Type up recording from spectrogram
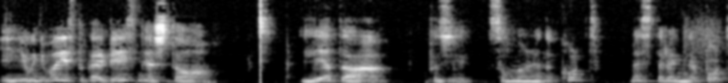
и у него есть такая песня, что лето... Подожди, Summer in a court, Bort.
